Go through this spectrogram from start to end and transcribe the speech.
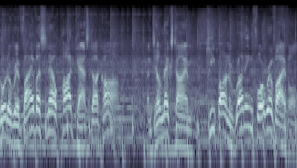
go to reviveusnowpodcast.com. Until next time, keep on running for revival.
